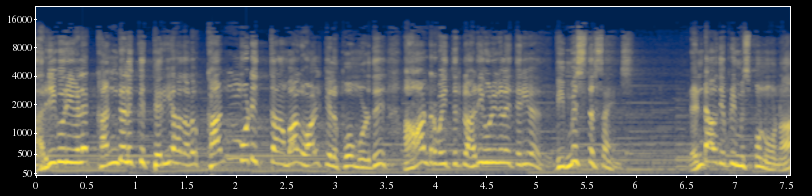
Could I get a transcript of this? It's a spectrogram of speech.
அறிகுறிகளை கண்களுக்கு தெரியாத அளவு கண்முடித்தனமாக வாழ்க்கையில போகும்பொழுது ஆண்டர் வைத்திருக்கிற அறிகுறிகளே தெரியாது. வி மிஸ் த சயின்ஸ் ரெண்டாவது எப்படி மிஸ் பண்ணுவோம்னா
